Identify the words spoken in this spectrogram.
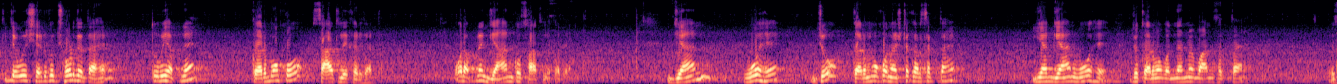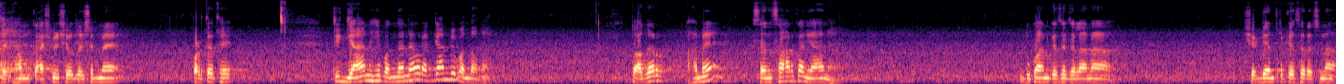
कि जब वो शरीर को छोड़ देता है तो भी अपने कर्मों को साथ लेकर जाता है और अपने ज्ञान को साथ लेकर जाता है। ज्ञान वो है जो कर्मों को नष्ट कर सकता है या ज्ञान वो है जो कर्म बंधन में बाँध सकता है। जैसे हम काश्मीर शिव दर्शन में पढ़ते थे कि ज्ञान ही बंधन है और अज्ञान भी बंधन है। तो अगर हमें संसार का ज्ञान है, दुकान कैसे चलाना, षड्यंत्र कैसे रचना,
